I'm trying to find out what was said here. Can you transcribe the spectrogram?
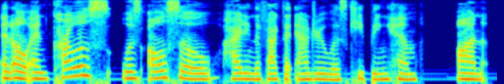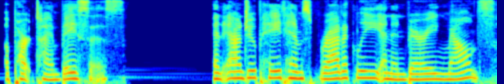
and oh, and Carlos was also hiding the fact that Andrew was keeping him on a part time basis. And Andrew paid him sporadically and in varying amounts,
